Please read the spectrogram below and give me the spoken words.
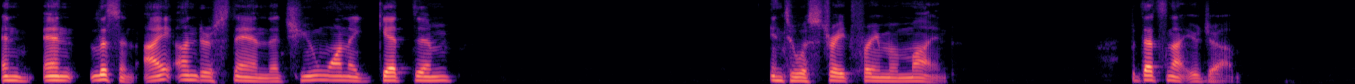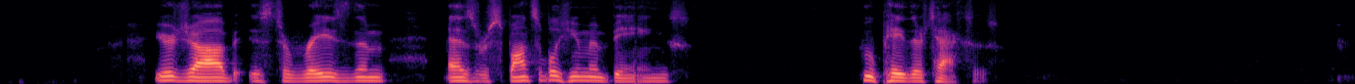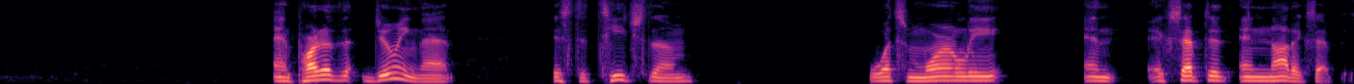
And and listen, I understand that you want to get them into a straight frame of mind. But that's not your job. Your job is to raise them as responsible human beings who pay their taxes. And part of the, doing that is to teach them what's morally and accepted and not accepted.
